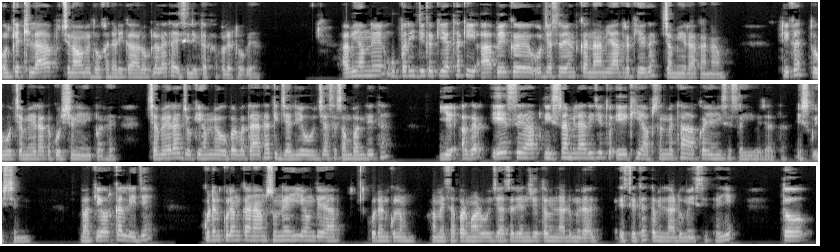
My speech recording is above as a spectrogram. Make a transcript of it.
उनके खिलाफ चुनाव में धोखाधड़ी का आरोप लगा था, इसीलिए तख्ता पलट हो गया। अभी हमने ऊपर ही ज़िक्र किया था कि आप एक ऊर्जा संयंत्र का नाम याद रखिएगा, चमेरा का नाम। ठीक है? तो वो चमेरा का क्वेश्चन यहीं पर है। चमेरा, जो कि हमने ऊपर बताया था कि जलीय ऊर्जा से संबंधित है, ये अगर ए से आप तीसरा मिला दीजिए तो एक ही ऑप्शन में था, आपका यहीं से सही हो जाता इस क्वेश्चन में। बाकी और कर लीजिए। कुडनकुलम का नाम सुने ही होंगे आप। कुडनकुलम हमेशा परमाणु ऊर्जा संयंत्र जो तमिलनाडु में स्थित है, तमिलनाडु में स्थित है ये। तो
